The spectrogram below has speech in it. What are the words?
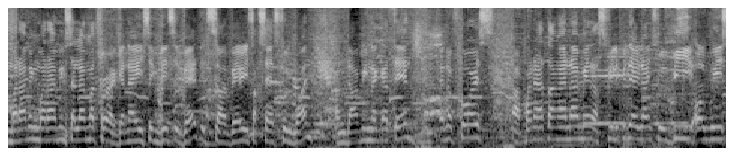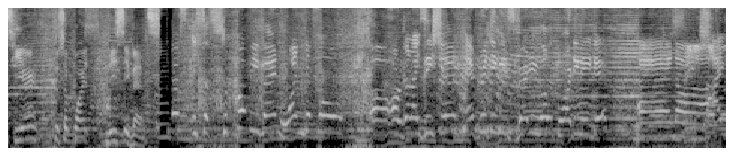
Maraming maraming salamat for organizing this event. It's a very successful one. Ang daming nag-attend. And of course, ang panatangan namin as Philippine Airlines will be always here to support these events. It's a superb event, wonderful uh, organization. Everything is very well coordinated, and uh, I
